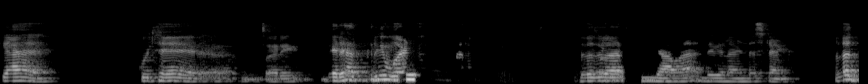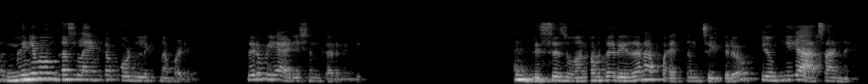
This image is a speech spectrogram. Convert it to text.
क्या है? कुछ है sorry there are three word are in java, they मतलब मिनिमम दस लाइन का कोड लिखना पड़ेगा। सिर्फ़ ये एडिशन करने के लिए। This is one of the reason आप पाइथन सीख रहे हो, क्योंकि ये आसान है।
